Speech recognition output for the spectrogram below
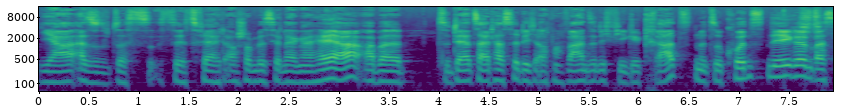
Ja, also das ist jetzt vielleicht auch schon ein bisschen länger her, aber zu der Zeit hast du dich auch noch wahnsinnig viel gekratzt mit so Kunstnägeln, was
